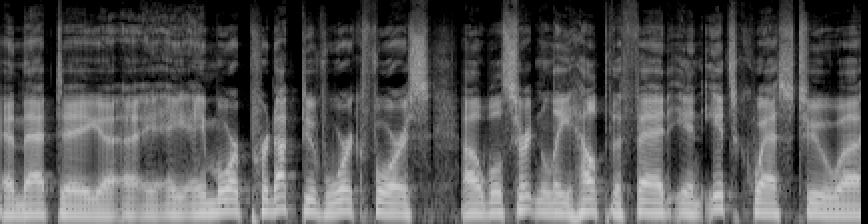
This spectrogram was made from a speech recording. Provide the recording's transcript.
and that a, a, a more productive workforce uh, will certainly help the Fed in its quest to uh,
